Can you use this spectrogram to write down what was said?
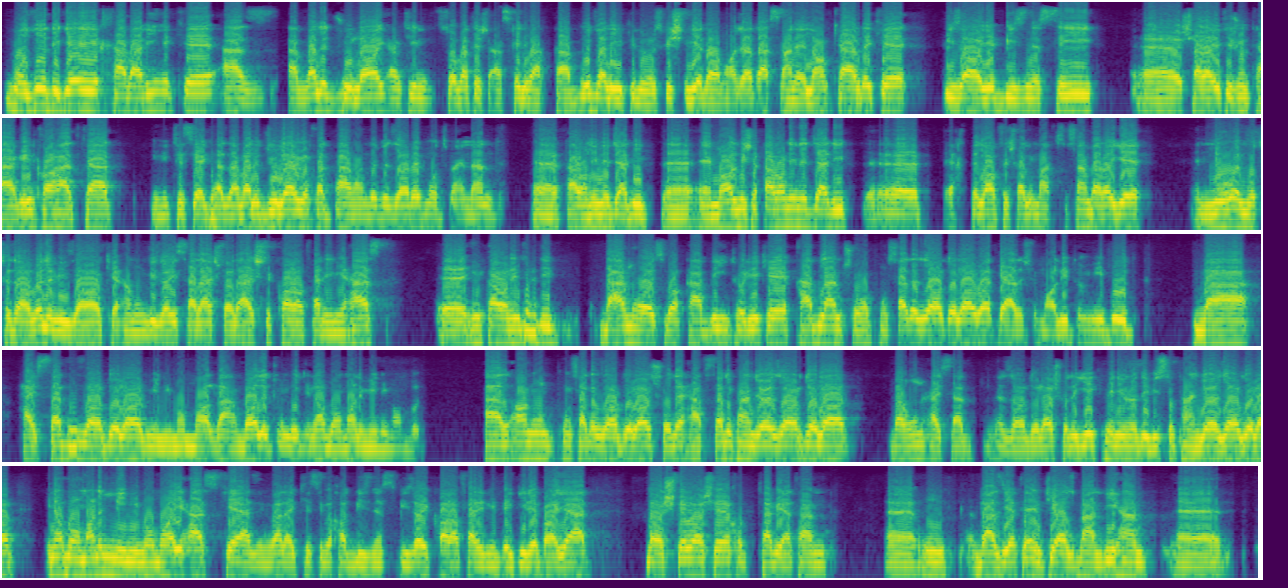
موضوع دیگه خبری اینه که از اول جولای این صحبتش از خیلی وقت قبل بود ولی یکی درست پیش دیگه داره مهاجرت اصلا اعلام کرده که ویزاهای business ی شرایطشون تغییر خواهد کرد. یعنی کسی اگه از اول جولای بخواد پرونده بذاره مطمئنا قوانین جدید اعمال میشه. قوانین جدید اختلافش حالا مخصوصا برای نوع متداول ویزاها که همون ویزای 188 کارآفرینی هست این قوانین جدید در مقایسه با قبلی اینطوریه که قبلا شما 500 هزار دلار باید گردش مالیتون می بود و 800 هزار دلار مینیمم مال و اموالتون بود. اینا به عنوان مینیمم بود. الان اون 500 هزار دلار شده 750 هزار دلار و اون 800 هزار دلار شده یک میلیون و 250 هزار دلار. اینا به عنوان مینیموم هایی هست که از این اول کسی بخواد business ویزای کارآفرینی بگیره باید داشته باشه. خب طبیعتا اون وضعیت امتیازبندی هم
